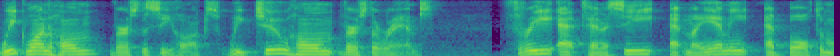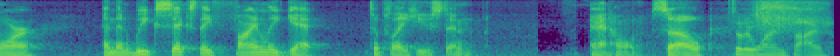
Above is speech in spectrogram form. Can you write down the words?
Week one, home versus the Seahawks. Week two, home versus the Rams. Three at Tennessee, at Miami, at Baltimore, and then week six they finally get to play Houston at home. So so they're one and five.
